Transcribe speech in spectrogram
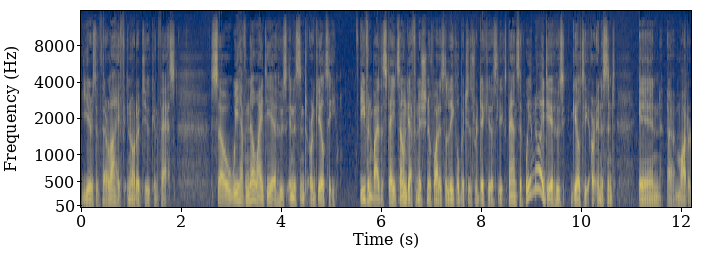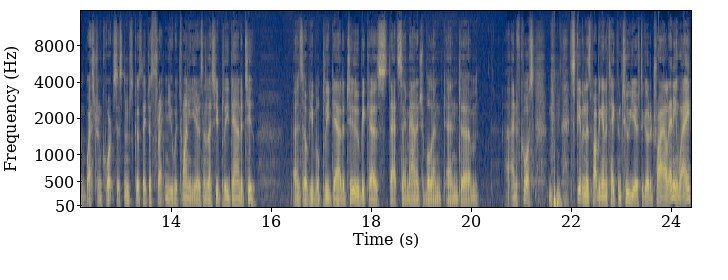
years of their life in order to confess. So we have no idea who's innocent or guilty, even by the state's own definition of what is illegal, which is ridiculously expansive. We have no idea who's guilty or innocent in uh, modern Western court systems because they just threaten you with 20 years unless you plead down to two. And so people plead down to two because that's, say, manageable and, and um, uh, and of course, it's given it's probably going to take them two years to go to trial anyway,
